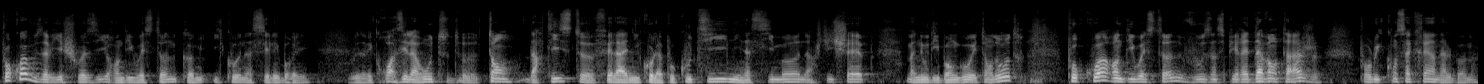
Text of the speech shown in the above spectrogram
Pourquoi vous aviez choisi Randy Weston comme icône à célébrer? Vous avez croisé la route de tant d'artistes, Fela Nicolas Pocuti, Nina Simone, Archie Shepp, Manu Dibango et tant d'autres. Pourquoi Randy Weston vous inspirait davantage pour lui consacrer un album?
